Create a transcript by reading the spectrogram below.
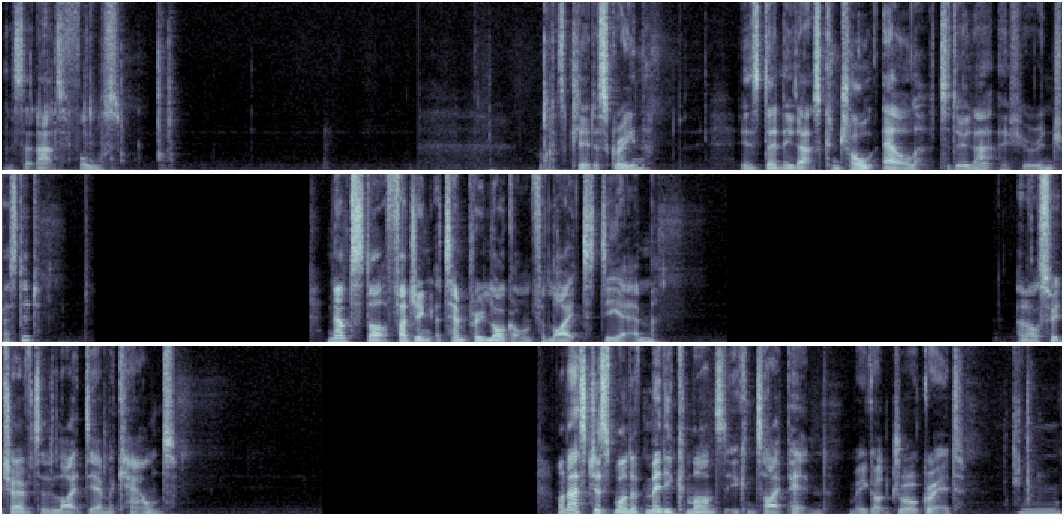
and set that to false. Let's clear the screen. Incidentally, that's Control L to do that if you're interested. Now to start fudging a temporary logon for Light DM. And I'll switch over to the Light DM account. Well, that's just one of many commands that you can type in, where you got draw grid. Mm,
